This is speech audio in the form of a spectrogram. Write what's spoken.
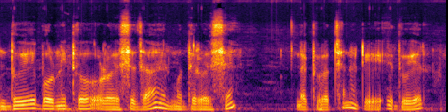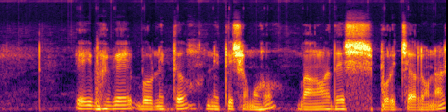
দুইয়ে বর্ণিত রয়েছে যা, এর মধ্যে রয়েছে দেখতে পাচ্ছেন, এটি দুইয়ের। এই ভাগে বর্ণিত নীতিসমূহ বাংলাদেশ পরিচালনার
